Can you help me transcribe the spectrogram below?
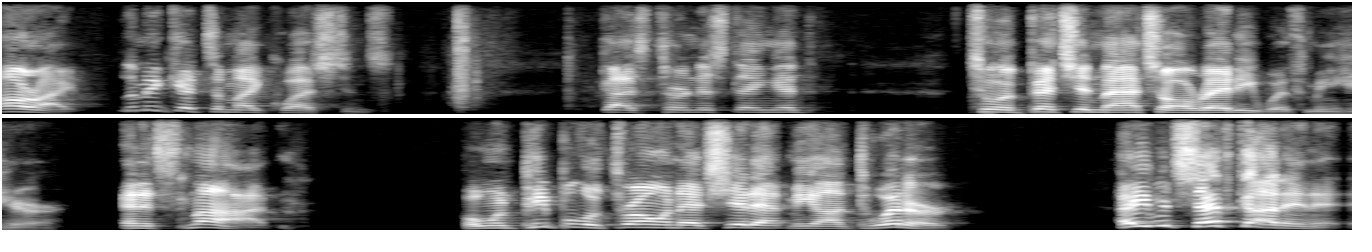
All right, let me get to my questions. Guys, turn this thing into a bitching match already with me here. And it's not. But when people are throwing that shit at me on Twitter, hey, even Seth got in it.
